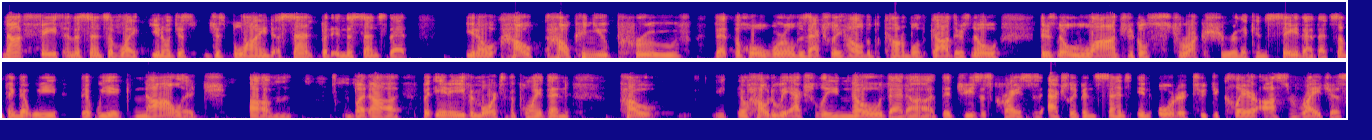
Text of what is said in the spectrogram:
not faith in the sense of like you know just just blind assent, but in the sense that you know how how can you prove that the whole world is actually held accountable to God? There's no there's no logical structure that can say that. That's something that we that we acknowledge. Um, but uh, but in even more to the point, then how you know how do we actually know that uh, that Jesus Christ has actually been sent in order to declare us righteous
